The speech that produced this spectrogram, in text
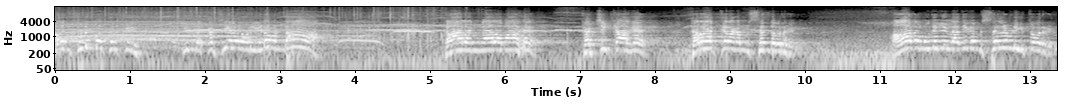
அவன் குடும்பத்திற்கு இந்த கட்சியிலே ஒரு இடம் உண்டா? காலங்காலமாக கட்சிக்காக கராக்கரகம் சென்றவர்கள் ஆன முதலில் அதிகம் செலவழித்தவர்கள்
